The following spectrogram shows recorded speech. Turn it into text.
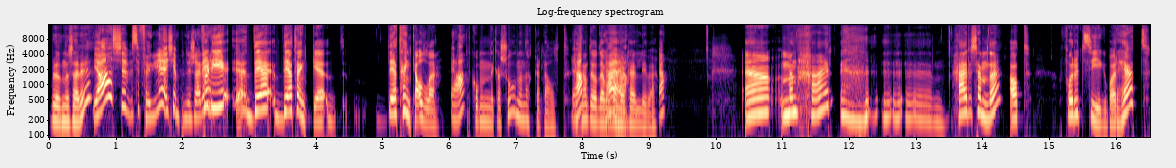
Ble du nysgjerrig? Ja, selvfølgelig. Er Kjempenysgjerrig. Fordi eh, det, det tenker Det tenker alle. Ja. Kommunikasjon er nøkkelen til alt. Ja. Det er jo det man Ja, har hørt hele livet. Ja. Eh, men her Her kommer det at forutsigbarhet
